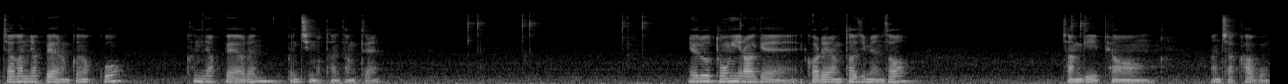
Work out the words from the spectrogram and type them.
작은 역배열은 끊었고 큰 역배열은 끊지 못한 상태. 얘도 동일하게 거래량 터지면서 장기 입형 안착하고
